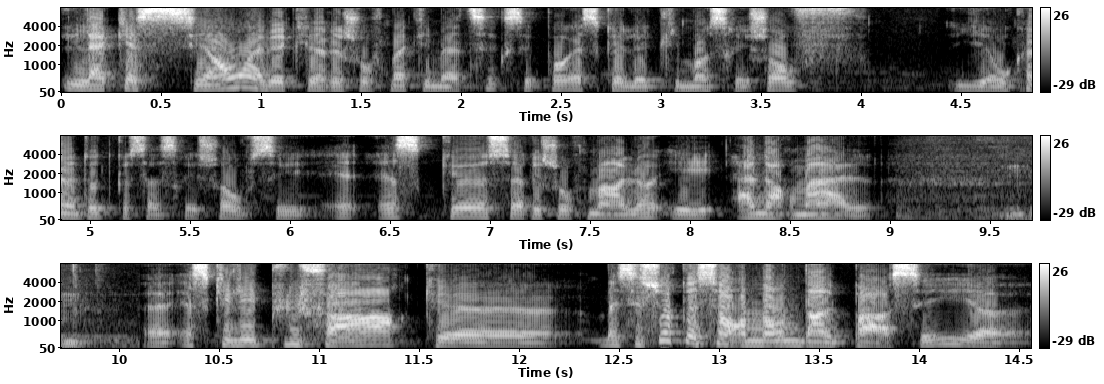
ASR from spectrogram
la question avec le réchauffement climatique, c'est pas est-ce que le climat se réchauffe. Il n'y a aucun doute que ça se réchauffe. C'est est-ce que ce réchauffement-là est anormal? Mm-hmm. Euh, est-ce qu'il est plus fort que... Ben, c'est sûr que si on remonte dans le passé, euh,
